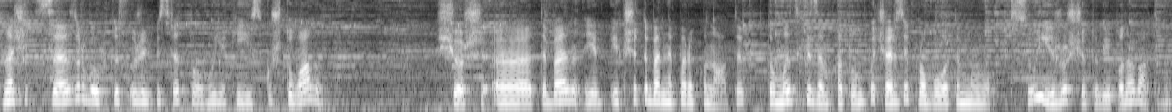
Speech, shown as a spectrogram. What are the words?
Значить, це зробив хтось уже після того, як її скуштували. Що ж, е, тебе, якщо тебе не переконати, то ми з Хізем Хатун по черзі пробуватимемо всю їжу, що тобі подаватимуть.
